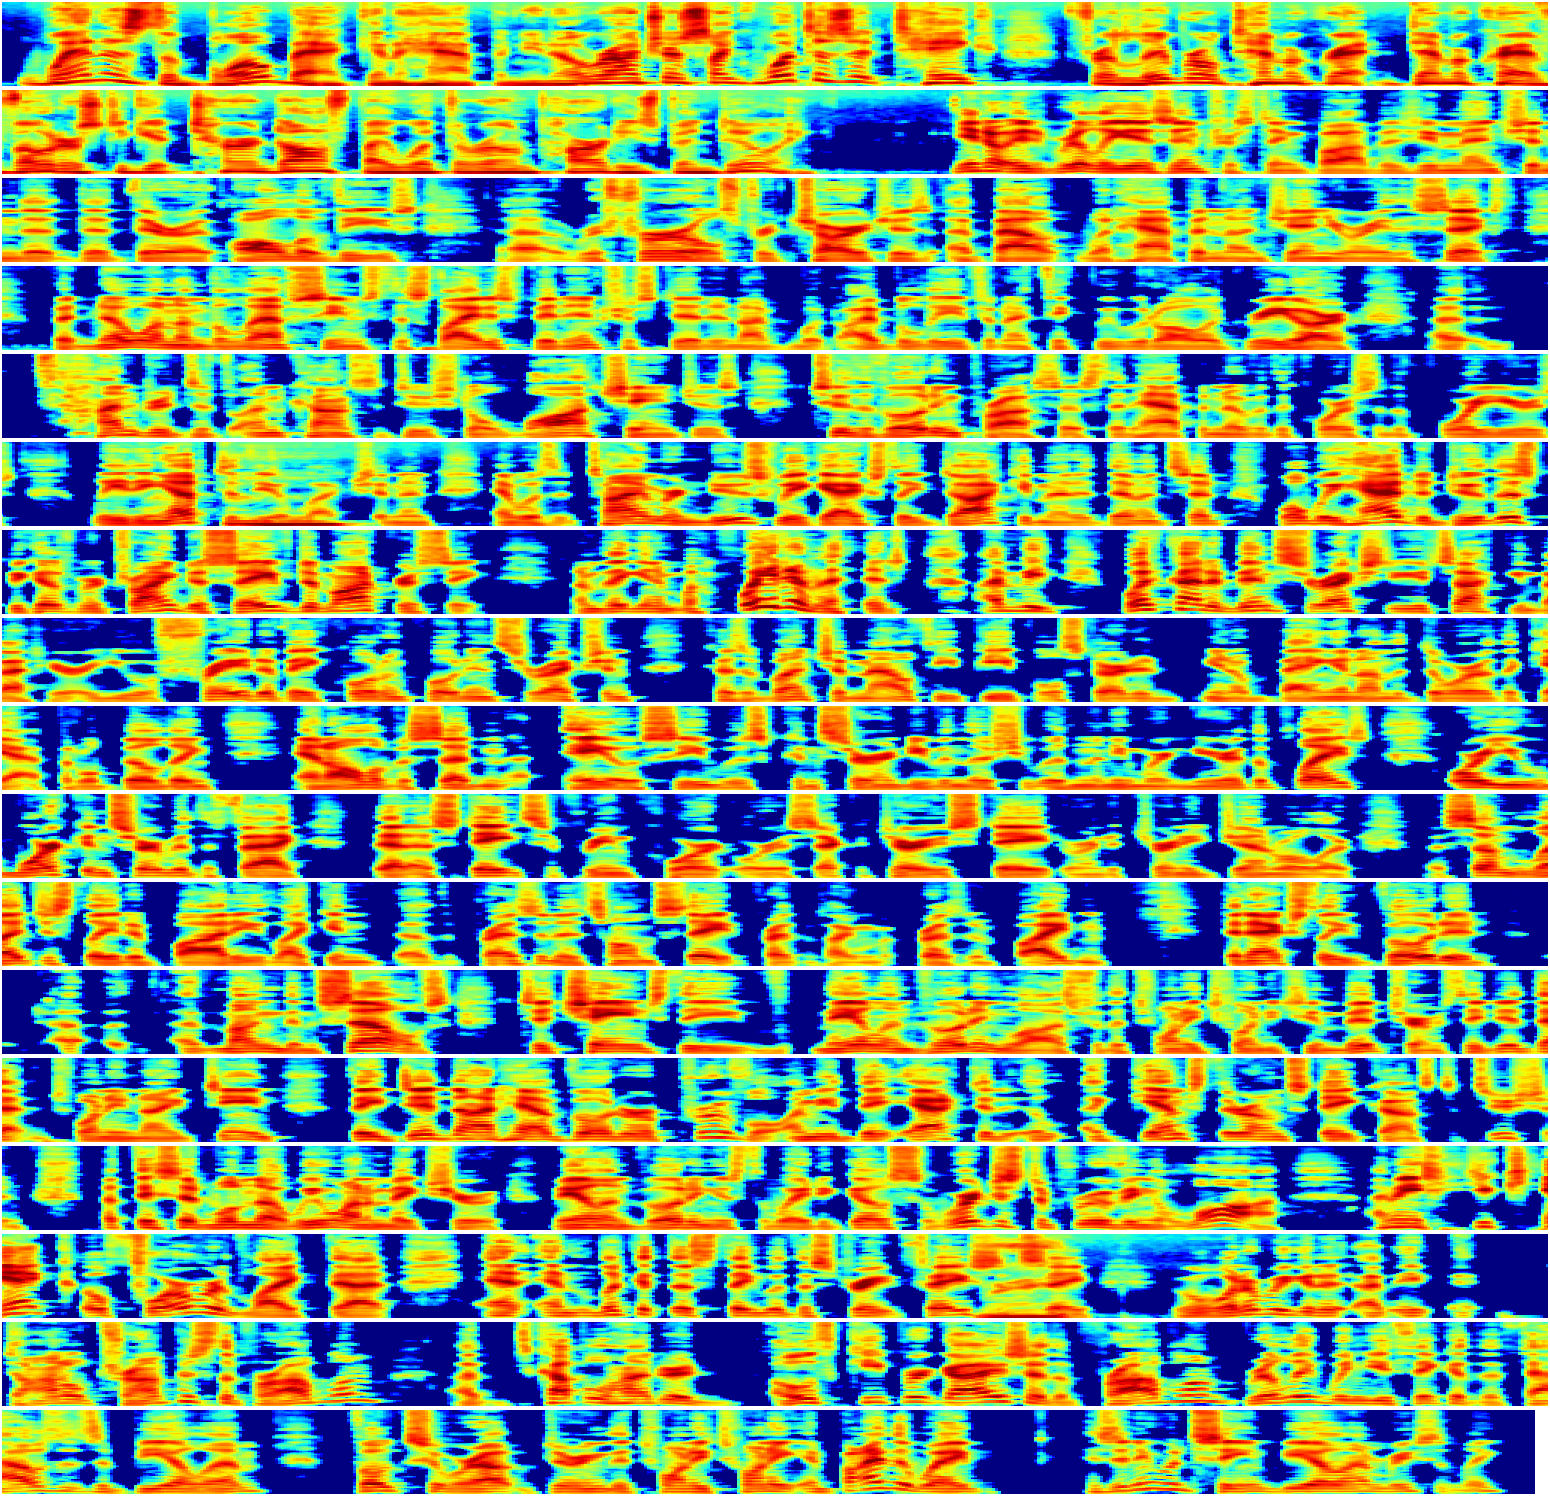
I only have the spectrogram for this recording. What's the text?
when is the blowback going to happen? You know, Roger, it's like, what does it take for liberal Democrat, Democrat voters to get turned off by what their own party's been doing? You know, it really is interesting, Bob, as you mentioned that, that there are all of these uh, referrals for charges about what happened on January the 6th, but no one on the left seems the slightest bit interested. And I, what I believe, and I think we would all agree, are uh, hundreds of unconstitutional law changes to the voting process that happened over the course of the four years leading up to the Mhm. election. And, and was it Time or Newsweek actually documented them and said, well, we had to do this because we're trying to save democracy. And I'm thinking, wait a minute. I mean, what kind of insurrection are you talking about here? Are you afraid of a quote unquote insurrection because a bunch of mouthy people started, you know, banging on the door of the Capitol building and all of a sudden AOC was concerned even though she wasn't anywhere near the place? Or are you more concerned with the fact that a state Supreme Court or a Secretary of State or an Attorney General or some legislative body, like in uh, the president's home state, I'm talking about President Biden, that actually voted uh, among themselves to change the mail-in voting laws for the 2022 midterms. They did that in 2019. They did not have voter approval. I mean, they acted against their own state constitution, but they said, "Well, no, we want to make sure mail-in voting is the way to go, so we're just approving a law." I mean, you can't go forward like that and and look at this thing with a straight face and say, "Well, what are we going to?" I mean, Donald Trump is the problem. A couple hundred Oath Keeper guys are the problem, really. When you think of the thousands of BLM folks who were out during the 2020, and by the way, has anyone seen BLM recently?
